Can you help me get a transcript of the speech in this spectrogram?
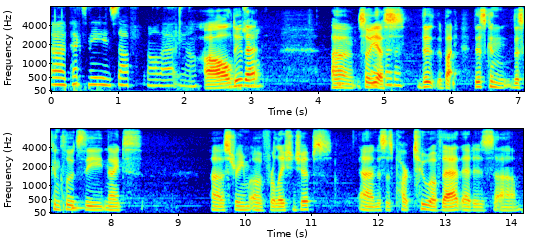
Uh, text me and stuff all that. You know. I'll do that. Uh, so yes, this, bye. This can this concludes the night uh, stream of relationships, and this is part two of that. That is um,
